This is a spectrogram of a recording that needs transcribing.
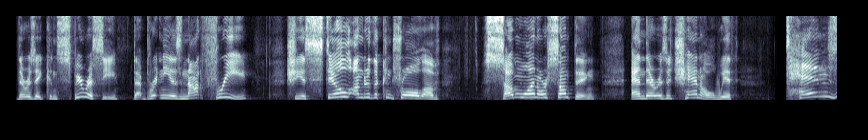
there is a conspiracy that Britney is not free. She is still under the control of someone or something. And there is a channel with tens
